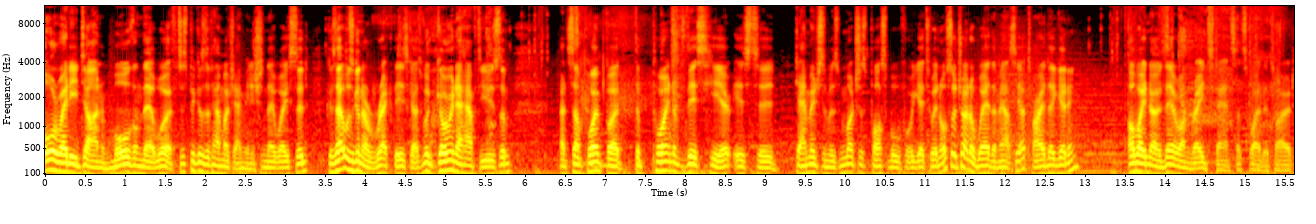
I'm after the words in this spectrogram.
already done more than they're worth, just because of how much ammunition they wasted. Because that was going to wreck these guys. We're going to have to use them at some point, but the point of this here is to damage them as much as possible before we get to it, and also try to wear them out. See how tired they're getting? Oh wait, no, they're on raid stance, that's why they're tired.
